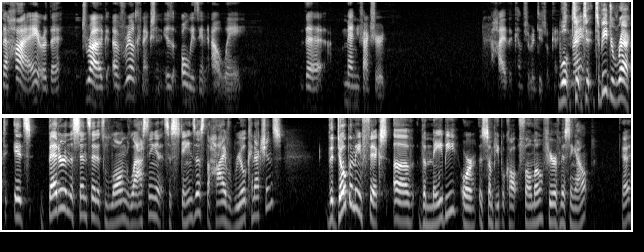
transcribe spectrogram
the high or the drug of real connection is always to outweigh the manufactured high that comes from a digital connection. Well, to, right? to, to be direct, it's better in the sense that it's long lasting and it sustains us, the high of real connections. The dopamine fix of the maybe, or as some people call it FOMO, fear of missing out. Okay.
